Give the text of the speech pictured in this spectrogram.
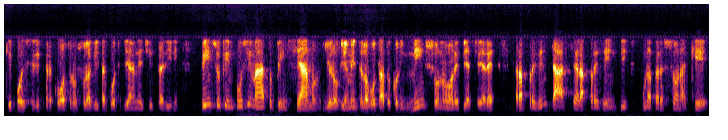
che poi si ripercuotono sulla vita quotidiana dei cittadini. Penso che in Posimato, pensiamo, io ovviamente l'ho votato con immenso onore e piacere, rappresentasse, rappresenti una persona che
